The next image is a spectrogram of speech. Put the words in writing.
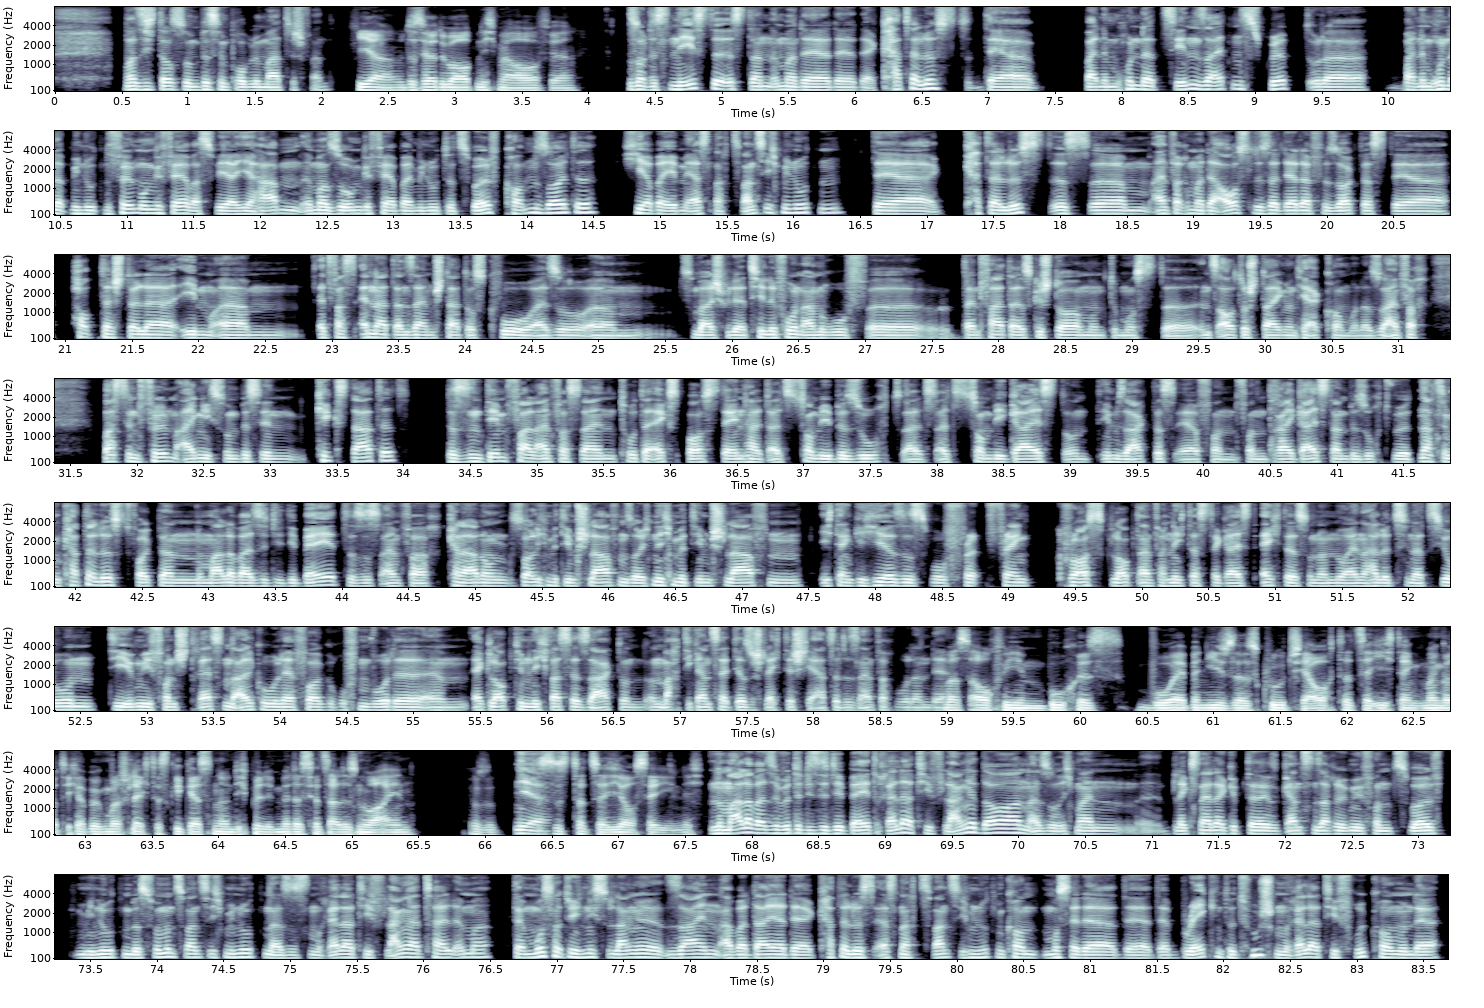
was ich doch so ein bisschen problematisch fand. Ja, das hört überhaupt nicht mehr auf, ja. So, das nächste ist dann immer der, der, der Catalyst, der bei einem 110 Seiten Skript oder bei einem 100 Minuten Film ungefähr, was wir ja hier haben, immer so ungefähr bei Minute 12 kommen sollte. Hier aber eben erst nach 20 Minuten. Der Katalyst ist ähm, einfach immer der Auslöser, der dafür sorgt, dass der Hauptdarsteller eben ähm, etwas ändert an seinem Status quo. Also ähm, zum Beispiel der Telefonanruf, äh, dein Vater ist gestorben und du musst äh, ins Auto steigen und herkommen oder so. Einfach, was den Film eigentlich so ein bisschen kickstartet das ist in dem Fall einfach sein toter Ex-Boss, der ihn halt als Zombie besucht, als, als Zombie-Geist und ihm sagt, dass er von, von drei Geistern besucht wird. Nach dem Catalyst folgt dann normalerweise die Debate. Das ist einfach, keine Ahnung, soll ich mit ihm schlafen, soll ich nicht mit ihm schlafen? Ich denke, hier ist es, wo Fra Frank Cross glaubt einfach nicht, dass der Geist echt ist, sondern nur eine Halluzination, die irgendwie von Stress und Alkohol hervorgerufen wurde. Ähm, er glaubt ihm nicht, was er sagt und, und macht die ganze Zeit ja so schlechte Scherze. Das ist einfach, wo dann der. Was auch wie im Buch ist, wo Ebenezer Scrooge ja auch tatsächlich denkt, mein Gott, ich habe irgendwas Schlechtes gegessen und ich bilde mir das jetzt alles nur ein. Also ja. das ist tatsächlich auch sehr ähnlich. Normalerweise würde diese Debate relativ lange dauern. Also ich meine, Black Snyder gibt der ganzen Sache irgendwie von 12 Minuten bis 25 Minuten. Also es ist ein relativ langer Teil immer. Der muss natürlich nicht so lange sein, aber da ja der Catalyst erst nach 20 Minuten kommt, muss ja der, der, der Break into Two schon relativ früh kommen und der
